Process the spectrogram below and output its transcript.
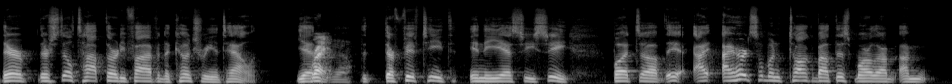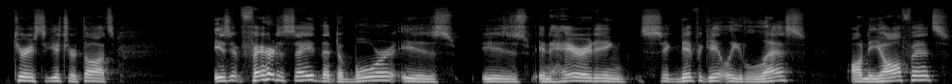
They're they're still top 35 in the country in talent. Yeah. Right. Yeah. They're 15th in the SEC. But uh, I, I heard someone talk about this, Marler. I'm, I'm curious to get your thoughts. Is it fair to say that DeBoer is is inheriting significantly less on the offense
